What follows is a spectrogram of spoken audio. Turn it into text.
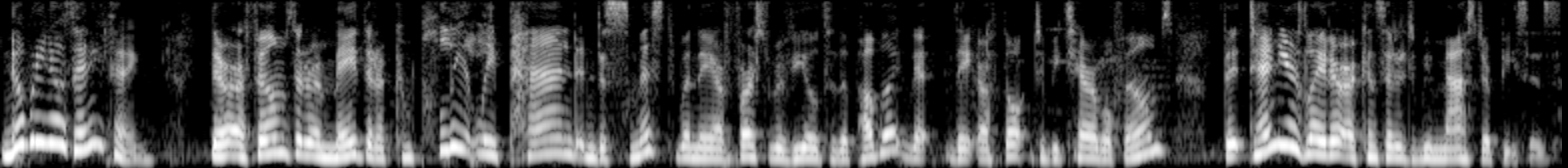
Nobody knows anything. There are films that are made that are completely panned and dismissed when they are first revealed to the public, that they are thought to be terrible films, that 10 years later are considered to be masterpieces.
